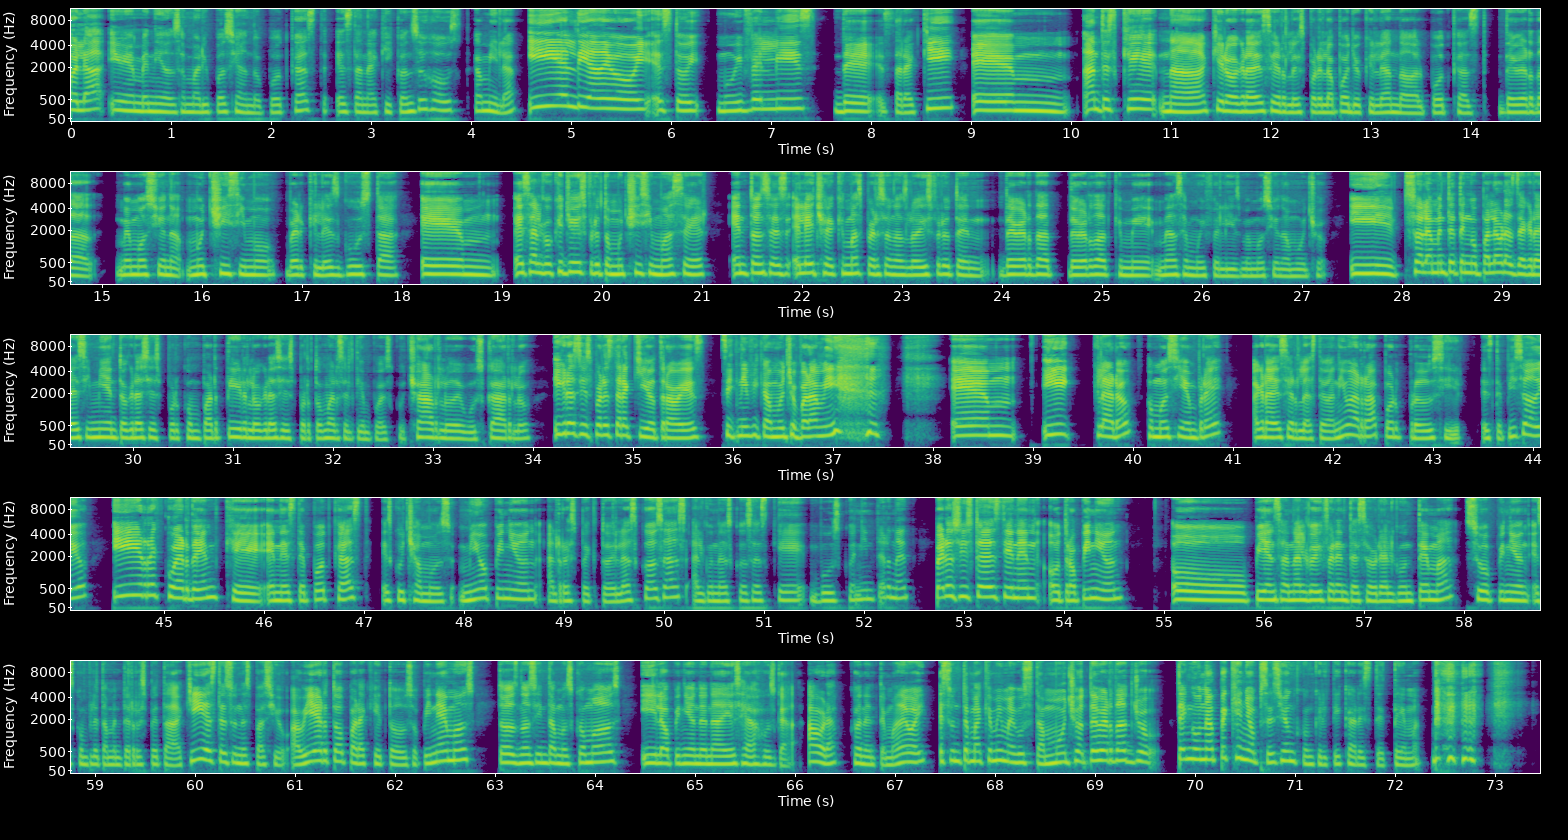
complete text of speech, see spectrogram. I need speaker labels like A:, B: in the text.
A: Hola y bienvenidos a Mariposeando Podcast. Están aquí con su host Camila y el día de hoy estoy muy feliz de estar aquí. Em, antes que nada, quiero agradecerles por el apoyo que le han dado al podcast. De verdad, me emociona muchísimo ver que les gusta. Em, es algo que yo disfruto muchísimo hacer. Entonces, el hecho de que más personas lo disfruten, de verdad, de verdad que me, me hace muy feliz, me emociona mucho. Y solamente tengo palabras de agradecimiento. Gracias por compartirlo, gracias por tomarse el tiempo de escucharlo, de buscarlo. Y gracias por estar aquí otra vez. Significa mucho para mí. Em, y claro, como siempre, agradecerle a Esteban Ibarra por producir este episodio. Y recuerden que en este podcast escuchamos mi opinión al respecto de las cosas, algunas cosas que busco en Internet. Pero si ustedes tienen otra opinión, o piensan algo diferente sobre algún tema, su opinión es completamente respetada aquí. Este es un espacio abierto para que todos opinemos, todos nos sintamos cómodos y la opinión de nadie sea juzgada. Ahora, con el tema de hoy, es un tema que a mí me gusta mucho. De verdad, yo tengo una pequeña obsesión con criticar este tema.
